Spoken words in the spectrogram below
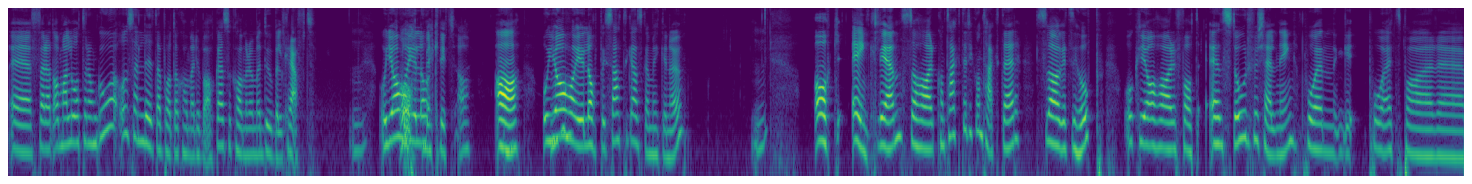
Eh, för att om man låter dem gå och sen litar på att de kommer tillbaka så kommer de med dubbelkraft. Mm. Och jag har Åh, ju mäktigt. Ja. Ja, och jag Mm. har ju loppisat ganska mycket nu. Mm. Och äntligen så har kontakter till kontakter slagits ihop och jag har fått en stor försäljning på, en, på ett par eh,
